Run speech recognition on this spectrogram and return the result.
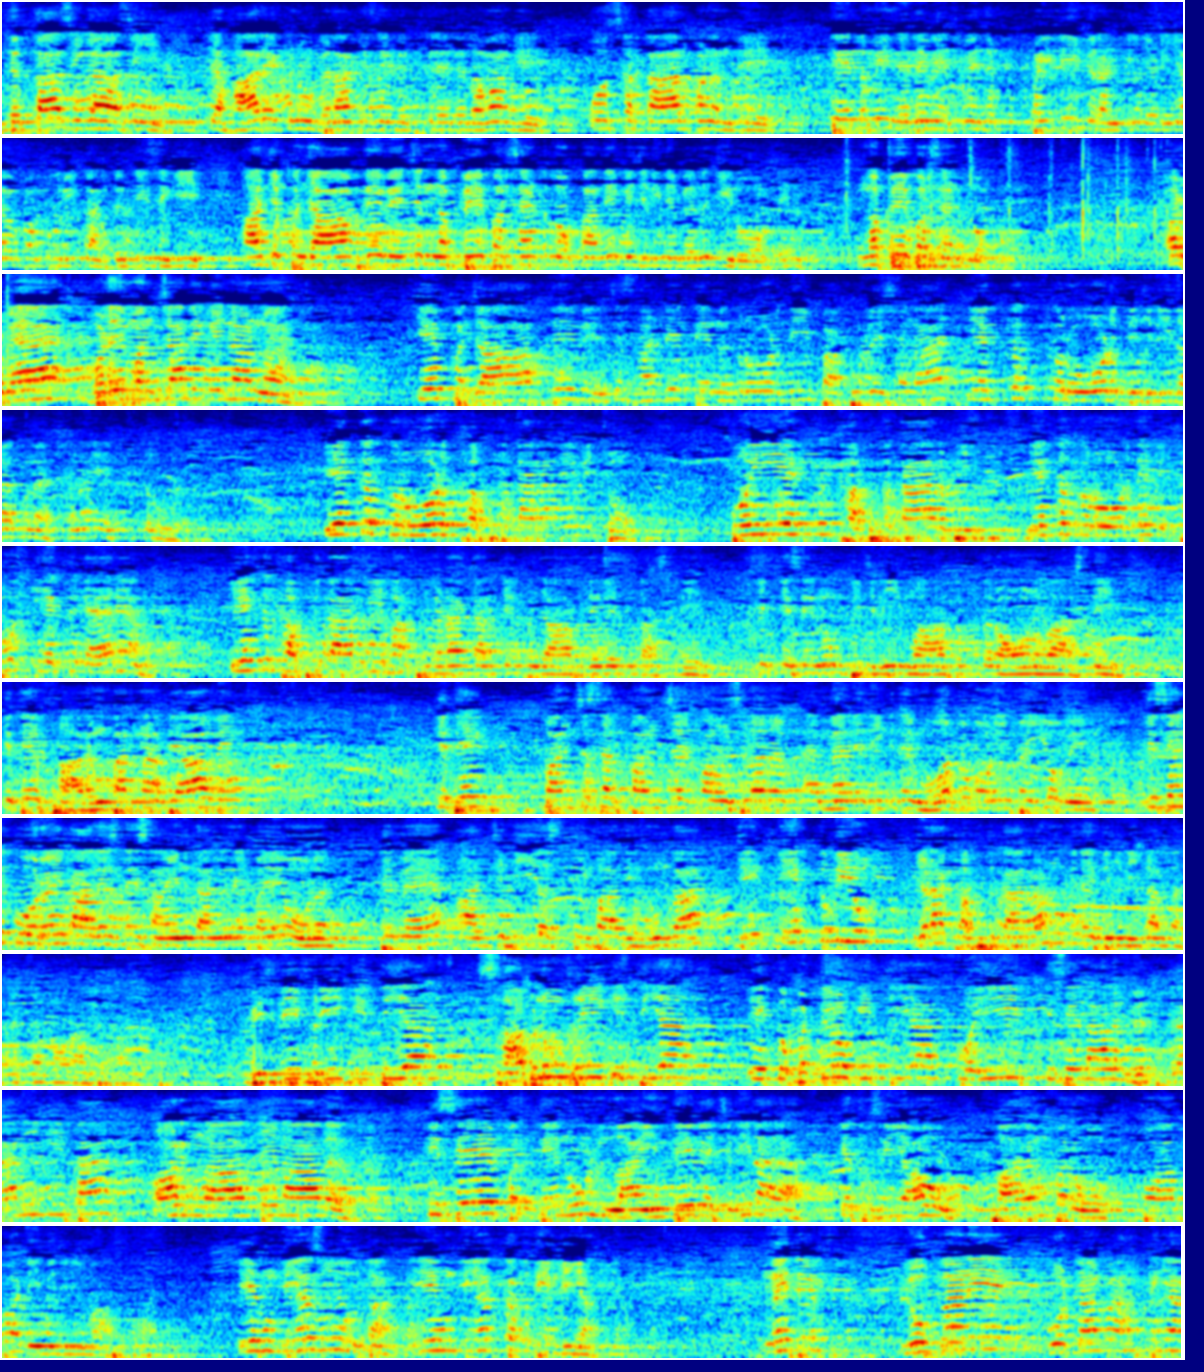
ਦਿੱਤਾ ਸੀਗਾ ਅਸੀਂ ਕਿ ਹਰ ਇੱਕ ਨੂੰ ਬਿਨਾਂ ਕਿਸੇ ਵਿਤਕਰੇ ਦੇ ਦਵਾਂਗੇ, ਉਹ ਸਰਕਾਰ ਬਣਨ ਦੇ 3 ਮਹੀਨੇ ਦੇ ਵਿੱਚ ਵਿੱਚ ਪਹਿਲੀ ਗਰੰਟੀ ਜਿਹੜੀ ਆ ਉਹ ਆਪਾਂ ਪੂਰੀ ਕਰ ਦਿੱਤੀ ਸੀਗੀ। ਅੱਜ ਪੰਜਾਬ ਦੇ ਵਿੱਚ 90% ਲੋਕਾਂ ਦੇ ਬਿਜਲੀ ਦੇ ਬਿੱਲ ਜ਼ੀਰੋ ਆਉਂਦੇ ਨੇ। 90% ਲੋਕਾਂ ਔਰ ਮੈਂ ਬੜੇ ਮੰਚਾਂ ਤੇ ਕਹਿਣਾ ਹੁੰਦਾ ਕਿ ਪੰਜਾਬ ਦੇ ਵਿੱਚ 3.5 ਕਰੋੜ ਦੀ ਪਾਪੂਲੇਸ਼ਨ ਆ 1 ਕਰੋੜ ਬਿਜਲੀ ਦਾ ਕਨੈਕਸ਼ਨ ਆ 1 ਕਰੋੜ। 1 ਕਰੋੜ ਖਪਤਕਾਰਾਂ ਦੇ ਵਿੱਚੋਂ, ਕੋਈ ਇੱਕ ਖਪਤਕਾਰ ਵੀ 1 ਕਰੋੜ ਦੇ ਵਿੱਚੋਂ ਇੱਕ ਕਹਿ ਰਿਹਾ। ਇੱਕ ਖਪਤਕਾਰ ਵੀ ਹੱਥ ਖੜਾ ਕਰਕੇ ਪੰਜਾਬ ਦੇ ਵਿੱਚ ਦੱਸ ਦੇ ਕਿ ਕਿਸੇ ਨੂੰ ਬਿਜਲੀ ਮਾਫ ਕਰਾਉਣ ਵਾਸਤੇ ਕਿਤੇ ਫਾਰਮ ਭਰਨਾ ਪਿਆ ਹੋਵੇ, ਕਿਤੇ ਪੰਚ ਸਰਪੰਚ ਕਾਉਂਸਲਰ ਐਮਐਲਏ ਦੀ ਕਿਤੇ ਮੋਹਰ ਲਵਾਉਣੀ ਪਈ ਹੋਵੇ, ਕਿਸੇ ਕੋਰੇ ਕਾਗਜ਼ ਤੇ ਸਾਈਨ ਕਰਨੇ ਪਏ ਹੋਣ, ਤੇ ਮੈਂ ਅੱਜ ਹੀ ਅਸਤੀਫਾ ਦੇ ਦੂੰਗਾ। ਜੇ ਇੱਕ ਵੀ ਉਹ ਜਿਹੜਾ ਖਪਤਕਾਰ ਆ ਉਹਨੂੰ ਕਿਤੇ ਬਿਜਲੀ ਘਰ ਦਾ ਚੱਕਰ ਪਾਉਣਾ ਪਿਆ ਬਿਜਲੀ ਫ੍ਰੀ ਕੀਤੀ ਆ, ਸਭ ਨੂੰ ਫ੍ਰੀ ਕੀਤੀ ਆ, ਇੱਕ ਵੱਡਿਓ ਕੀਤੀ ਆ, ਕੋਈ ਕਿਸੇ ਨਾਲ ਵਿਤਕਰਾ ਨਹੀਂ ਕੀਤਾ, ਔਰ ਨਾਲ ਦੇ ਨਾਲ ਕਿਸੇ ਬੰਦੇ ਨੂੰ ਲਾਈਨ ਦੇ ਵਿੱਚ ਨਹੀਂ ਲਾਇਆ ਕਿ ਤੁਸੀਂ ਆਓ, ਫਾਰਮ ਭਰੋ ਤਾਂ ਤੁਹਾਡੀ ਬਿਜਲੀ ਮਾਫ ਕਰਾਂਗੇ ਇਹ ਹੁੰਦੀਆਂ ਸਹੂਲਤਾਂ, ਇਹ ਹੁੰਦੀਆਂ ਤਬਦੀਲੀਆਂ। ਨਹੀਂ ਤੇ ਲੋਕਾਂ ਨੇ ਵੋਟਾਂ ਪਾਤੀਆਂ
